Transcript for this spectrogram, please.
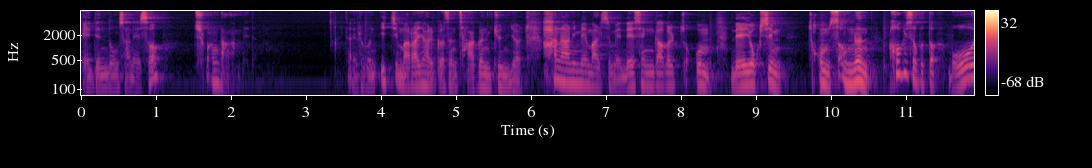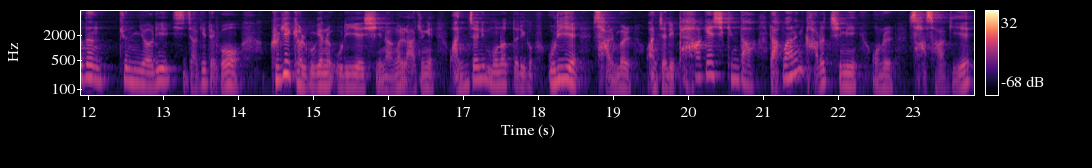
에덴 동산에서 추방당합니다. 자, 여러분 잊지 말아야 할 것은 작은 균열, 하나님의 말씀에 내 생각을 조금 내 욕심 조금 썩는 거기서부터 모든 균열이 시작이 되고 그게 결국에는 우리의 신앙을 나중에 완전히 무너뜨리고 우리의 삶을 완전히 파괴시킨다라고 하는 가르침이 오늘 사사기의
